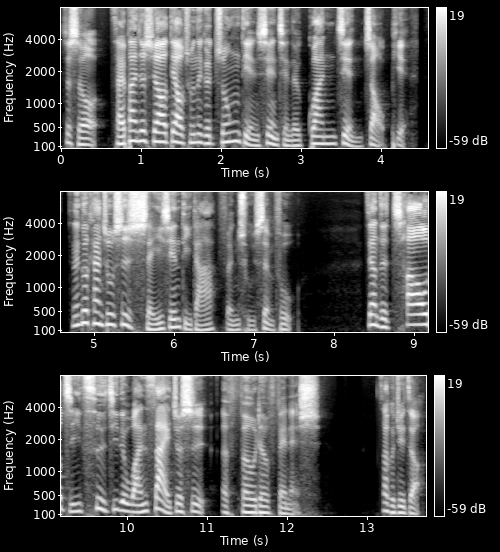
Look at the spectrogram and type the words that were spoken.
这时候，裁判就需要调出那个终点线前的关键照片，才能够看出是谁先抵达，分出胜负。这样子超级刺激的完赛就是 a photo finish。造个句子哦，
